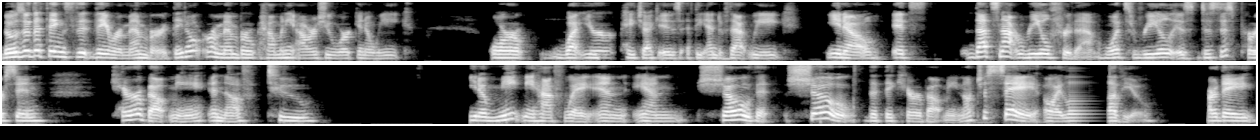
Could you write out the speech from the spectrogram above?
Those are the things that they remember. They don't remember how many hours you work in a week or what your paycheck is at the end of that week. You know, it's that's not real for them. What's real is does this person care about me enough to you know meet me halfway and and show that show that they care about me not just say oh i love you. Are they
